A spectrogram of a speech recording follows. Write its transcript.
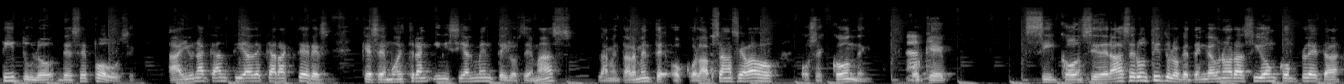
título de ese post hay una cantidad de caracteres que se muestran inicialmente y los demás lamentablemente o colapsan hacia abajo o se esconden. Porque si consideras hacer un título que tenga una oración completa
